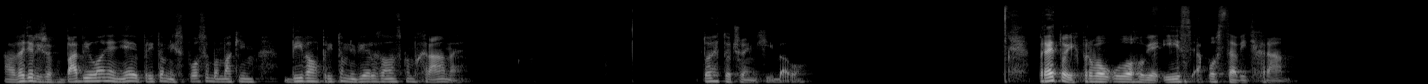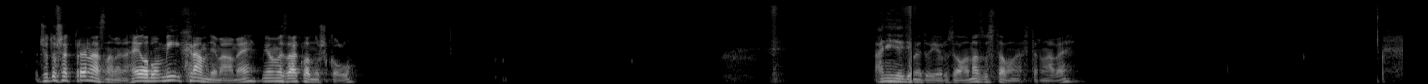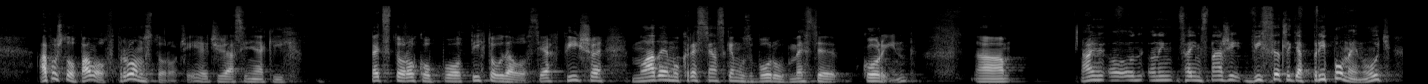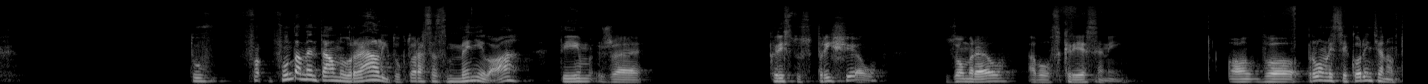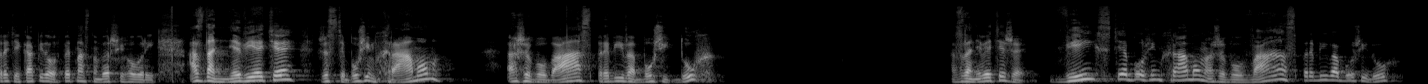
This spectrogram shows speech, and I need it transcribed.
ale vedeli, že v Babylone nie je prítomný spôsobom, akým býval prítomný v Jeruzalemskom chráme. To je to, čo im chýbalo. Preto ich prvou úlohou je ísť a postaviť chrám. Čo to však pre nás znamená? Hej, lebo my chrám nemáme, my máme základnú školu. Ani nejdeme do Jeruzalema, zostávame v Trnave. Apoštol Pavol v prvom storočí, čiže asi nejakých 500 rokov po týchto udalostiach, píše mladému kresťanskému zboru v meste Korint. A on, on sa im snaží vysvetliť a pripomenúť tú fundamentálnu realitu, ktorá sa zmenila tým, že Kristus prišiel, zomrel a bol skriesený v prvom liste Korintianom v 3. kapitole v 15. verši hovorí A zda neviete, že ste Božím chrámom a že vo vás prebýva Boží duch? A zda neviete, že vy ste Božím chrámom a že vo vás prebýva Boží duch?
